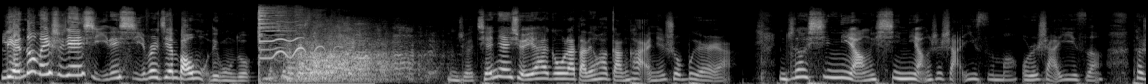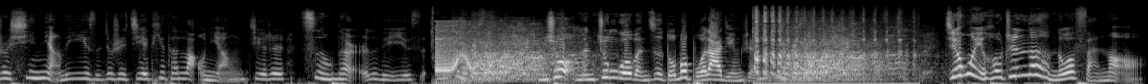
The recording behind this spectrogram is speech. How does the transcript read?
脸都没时间洗的媳妇兼保姆的工作。你说前天雪姨还给我俩打电话感慨呢，说波儿啊，你知道新娘新娘是啥意思吗？我说啥意思？他说新娘的意思就是接替他老娘，接着伺候他儿子的意思。你说我们中国文字多么博大精深。结婚以后真的很多烦恼，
